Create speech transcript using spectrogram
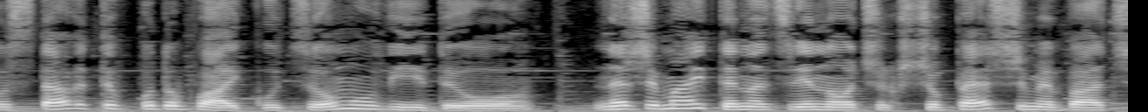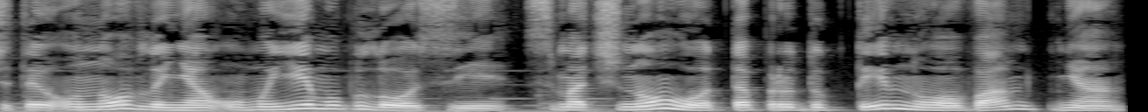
поставити вподобайку цьому відео. Нажимайте на дзвіночок, щоб першими бачити оновлення у моєму блозі. Смачного та продуктивного вам дня!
